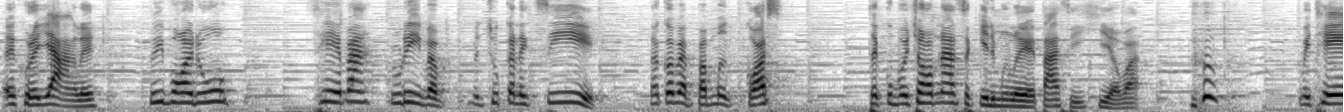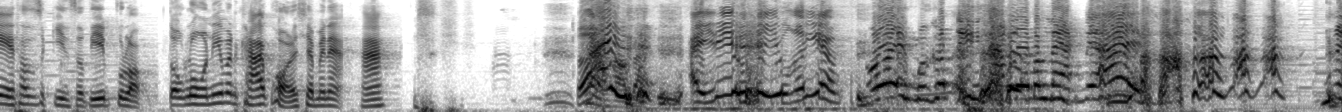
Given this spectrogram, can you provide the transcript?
เอ้ยคนละอย่างเลย เฮ้ย บอยดู เท่ปะดูดิแบบเป็นชุดกาแล็กซี่ แล้วก็แบบปลาหมึกกอส แต่กูไม่ชอบหน้าสกินมึงเลยตาสีเขียวอะไม่เท่เท่าสกินสตีฟกูหรอก ตกลงวันนี้มันคราฟของแล้วใช่ไหมเนี่ยฮะเฮ้ยไอ้นี่อยู่ก็เงียบเฮ้ยมึงก็ตีจังเลยมันแหลกเนี่ยเฮ้ยแหม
